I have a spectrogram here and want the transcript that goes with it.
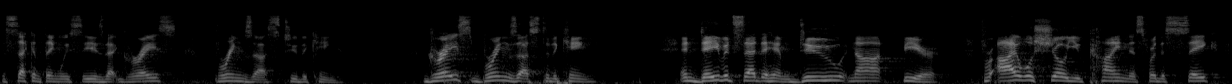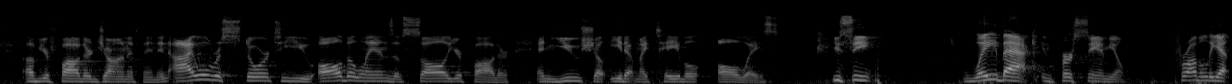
The second thing we see is that grace brings us to the king. Grace brings us to the king. And David said to him, Do not fear, for I will show you kindness for the sake of your father Jonathan, and I will restore to you all the lands of Saul your father, and you shall eat at my table always. You see, way back in 1 Samuel, probably at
